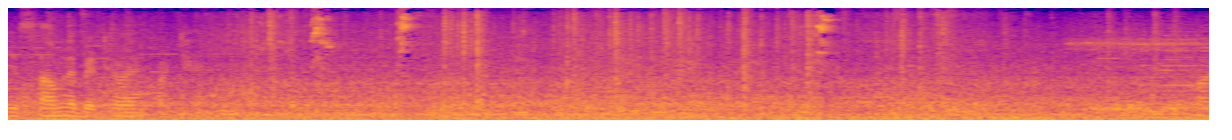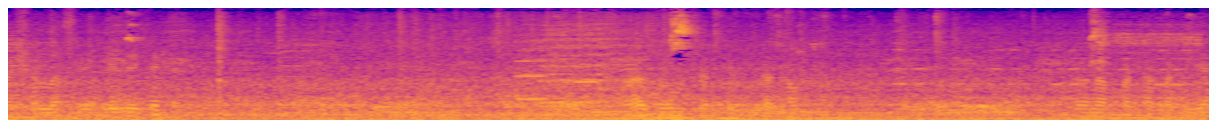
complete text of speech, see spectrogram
ये सामने बैठे हुए हैं। पट्टे माशाल्लाह से ये देखें। घूम करके हूँ दोनों पट्टा पटिया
